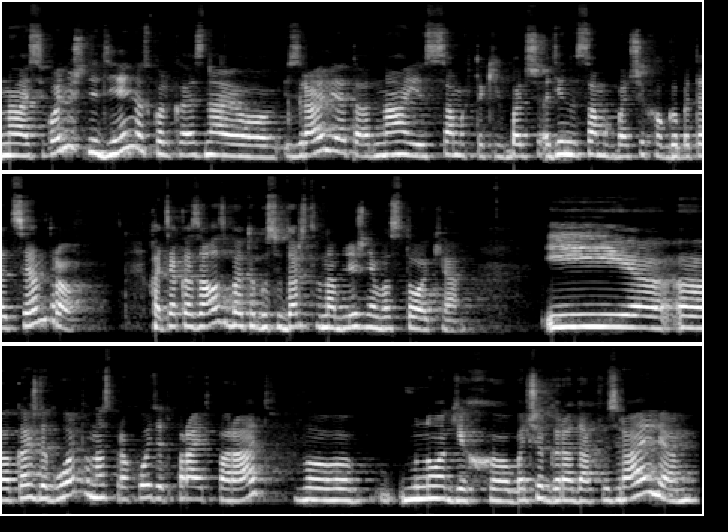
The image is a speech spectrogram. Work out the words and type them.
на сегодняшний день, насколько я знаю, Израиль — это одна из самых таких больш... один из самых больших ЛГБТ-центров, хотя, казалось бы, это государство на Ближнем Востоке. И э, каждый год у нас проходит прайд-парад в многих больших городах в Израиле.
